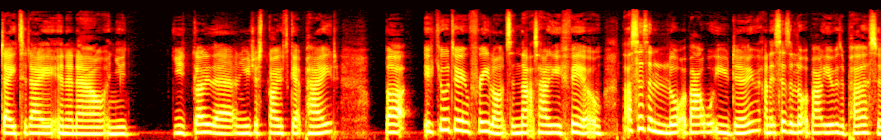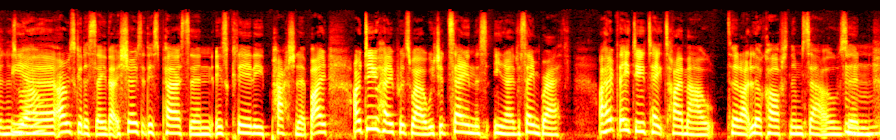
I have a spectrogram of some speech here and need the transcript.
day to day in and out, and you you go there and you just go to get paid. But if you're doing freelance and that's how you feel, that says a lot about what you do, and it says a lot about you as a person as well. Yeah, I was going to say that. It shows that this person is clearly passionate. But I, I do hope as well, we should say in this, you know, the same breath, I hope they do take time out to like look after themselves and mm.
